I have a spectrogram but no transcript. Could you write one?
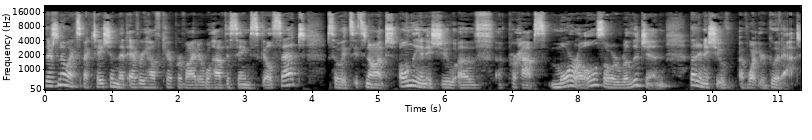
There's no expectation that every healthcare provider will have the same skill set. So it's it's not only an issue of perhaps morals or religion, but an issue of, of what you're good at.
